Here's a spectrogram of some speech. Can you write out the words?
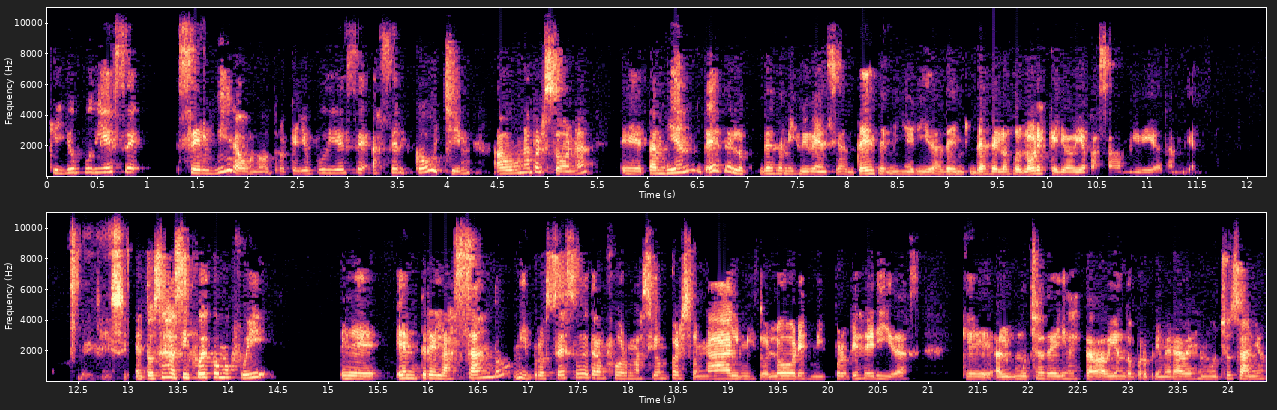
que yo pudiese servir a un otro, que yo pudiese hacer coaching a una persona eh, también desde, desde mis vivencias, desde mis heridas, desde los dolores que yo había pasado en mi vida también. Entonces así fue como fui eh, entrelazando mi proceso de transformación personal, mis dolores, mis propias heridas, que muchas de ellas estaba viendo por primera vez en muchos años,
